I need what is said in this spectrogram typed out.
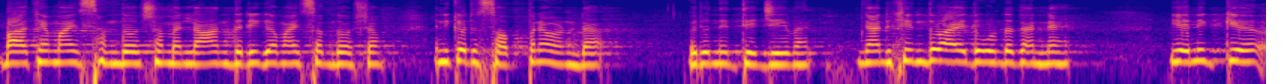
ബാഹ്യമായ സന്തോഷമല്ല ആന്തരികമായ സന്തോഷം. എനിക്കൊരു സ്വപ്നമുണ്ട് ഒരു നിത്യജീവൻ. ഞാൻ ഹിന്ദു ആയതുകൊണ്ട് തന്നെ എനിക്ക്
